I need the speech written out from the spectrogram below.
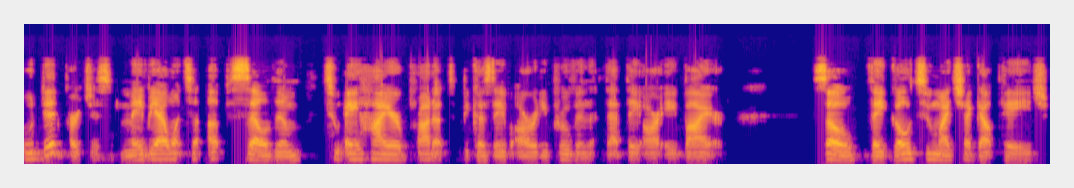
who did purchase. Maybe I want to upsell them to a higher product because they've already proven that they are a buyer. So they go to my checkout page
